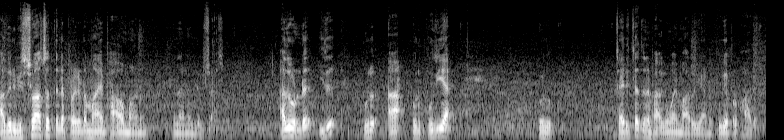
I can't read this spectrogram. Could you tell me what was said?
അതൊരു വിശ്വാസത്തിന്റെ പ്രകടമായ ഭാവമാണ് എന്നാണ് എന്റെ വിശ്വാസം. അതുകൊണ്ട് ഇത് ഒരു ഒരു പുതിയ ഒരു ചരിത്രത്തിന്റെ ഭാഗമായി മാറുകയാണ് പുതിയ പ്രഭാതം.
